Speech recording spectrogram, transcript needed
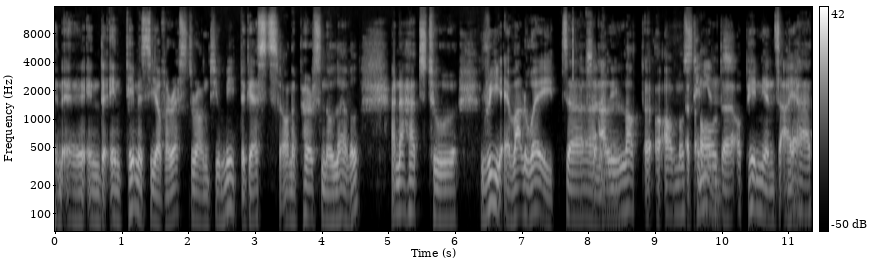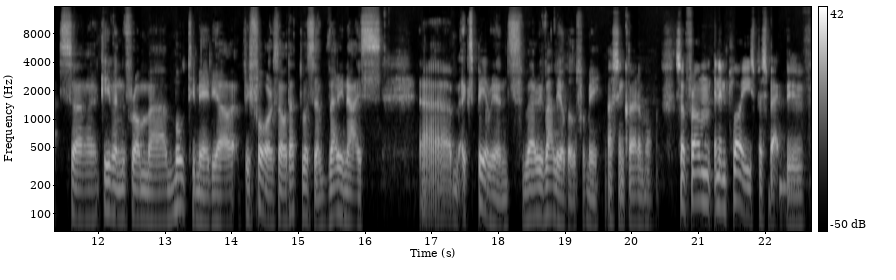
in, in, the intimacy of a restaurant, you meet the guests on a personal level. And I had to re-evaluate uh, a lot, uh, almost opinions. all the opinions I had uh, given from uh, multimedia before. So that was a very nice um, experience, very valuable for me. That's incredible. So, from an employee's perspective,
